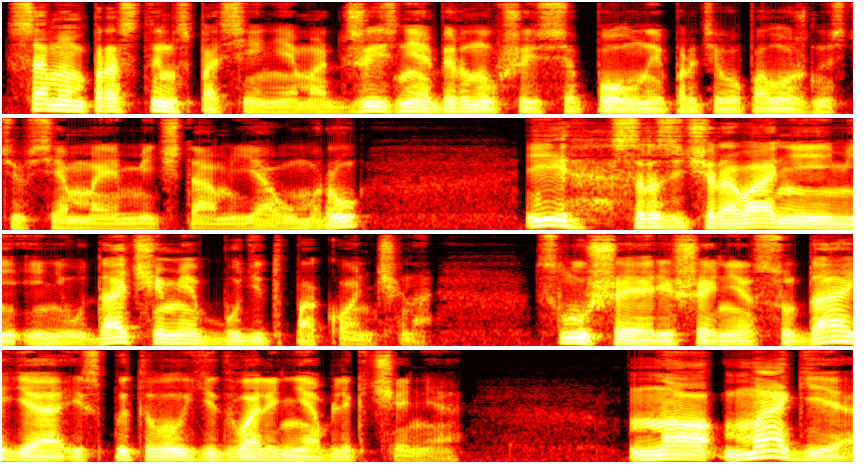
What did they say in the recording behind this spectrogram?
самым простым спасением от жизни, обернувшейся полной противоположностью всем моим мечтам. Я умру, и с разочарованиями и неудачами будет покончено. Слушая решение суда, я испытывал едва ли не облегчение. Но магия,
